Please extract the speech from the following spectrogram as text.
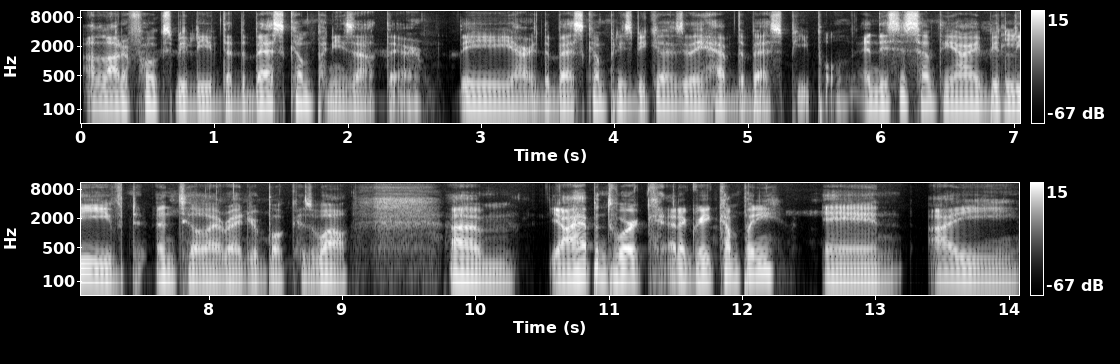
a lot of folks believe that the best companies out there they are the best companies because they have the best people, and this is something I believed until I read your book as well. Um, yeah, I happen to work at a great company, and I,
